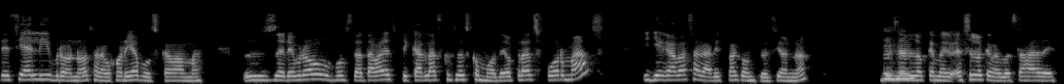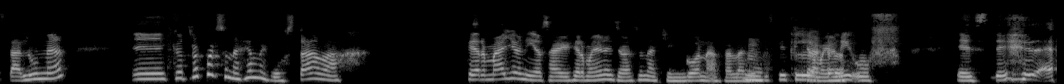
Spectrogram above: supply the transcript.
decía el libro, ¿no? O sea, a lo mejor ella buscaba más. Entonces, su cerebro pues trataba de explicar las cosas como de otras formas y llegabas a la misma conclusión, ¿no? Entonces, Ujú. es lo que me, eso es lo que me gustaba de esta luna. Eh, ¿Qué otro personaje me gustaba? Hermione, o sea, Hermione se me hace una chingona, o sea, la Mm, neta es que claro. Hermione, uff, este,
